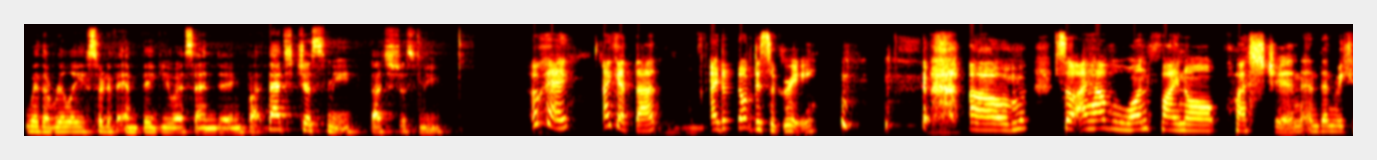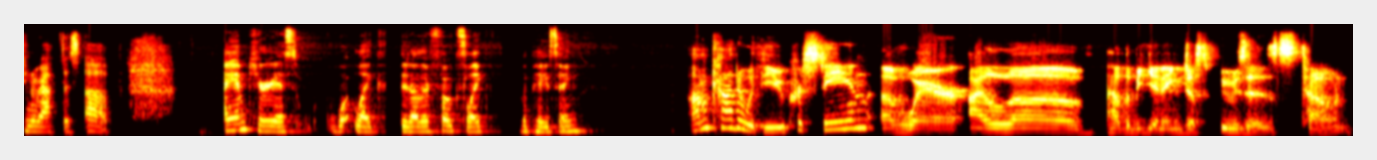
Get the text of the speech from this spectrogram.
with a really sort of ambiguous ending but that's just me. That's just me. Okay i get that i don't disagree um, so I have one final question and then we can wrap this up. I am curious what like did other folks like the pacing? I'm kind of with you, Christine, of where I love how the beginning just oozes tone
